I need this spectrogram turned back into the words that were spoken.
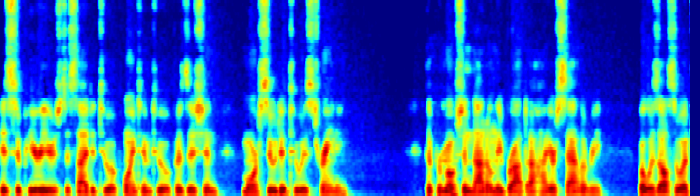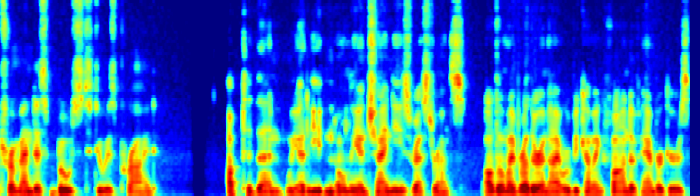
his superiors decided to appoint him to a position more suited to his training. The promotion not only brought a higher salary, but was also a tremendous boost to his pride. Up to then, we had eaten only in Chinese restaurants, Although my brother and I were becoming fond of hamburgers,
